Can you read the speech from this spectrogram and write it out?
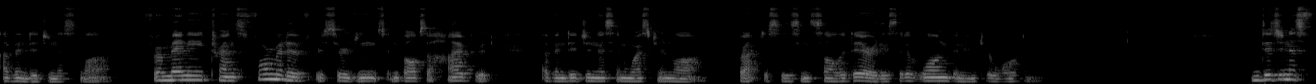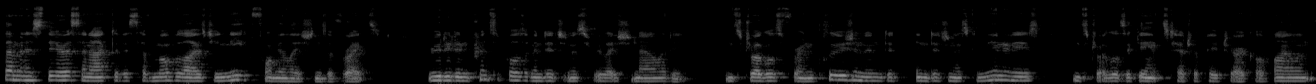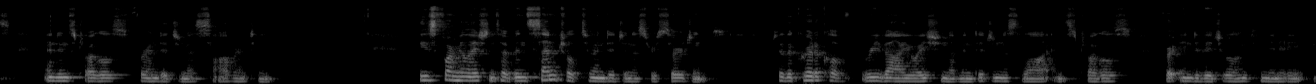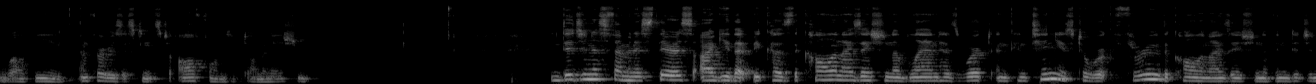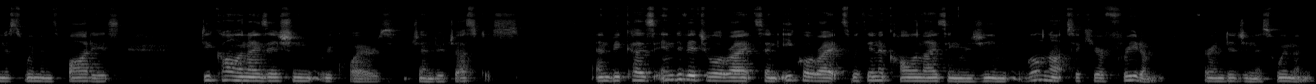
of Indigenous law. For many, transformative resurgence involves a hybrid of Indigenous and Western law practices and solidarities that have long been interwoven. Indigenous feminist theorists and activists have mobilized unique formulations of rights rooted in principles of Indigenous relationality, in struggles for inclusion in Indigenous communities, in struggles against heteropatriarchal violence, and in struggles for Indigenous sovereignty. These formulations have been central to Indigenous resurgence, to the critical revaluation of Indigenous law and struggles for individual and community well being, and for resistance to all forms of domination. Indigenous feminist theorists argue that because the colonization of land has worked and continues to work through the colonization of Indigenous women's bodies, decolonization requires gender justice and because individual rights and equal rights within a colonizing regime will not secure freedom for Indigenous women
